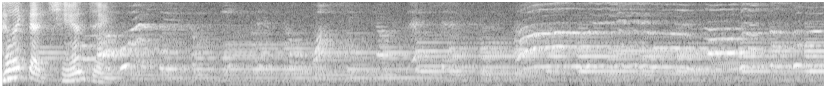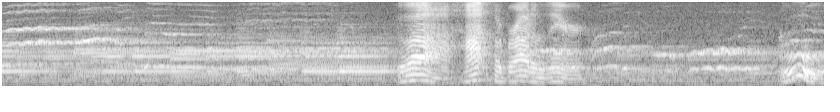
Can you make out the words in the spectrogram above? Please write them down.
I like that chanting. Ah, hot vibrato there. Ooh.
